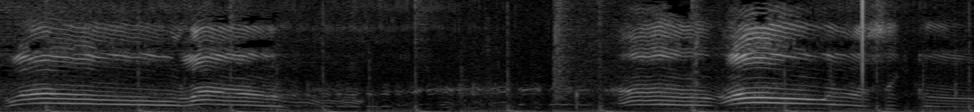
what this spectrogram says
whoa, low. Oh, oh, Senko.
